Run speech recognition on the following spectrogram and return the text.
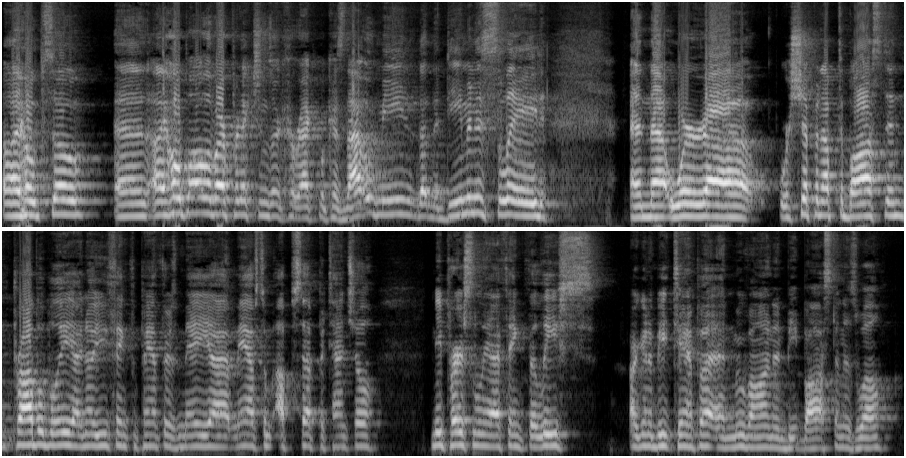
I hope so. And I hope all of our predictions are correct because that would mean that the demon is slayed and that we're uh, we're shipping up to Boston probably. I know you think the Panthers may uh, may have some upset potential. Me personally, I think the Leafs are going to beat Tampa and move on and beat Boston as well.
